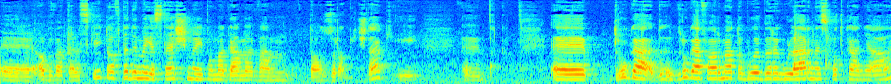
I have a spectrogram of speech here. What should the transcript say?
e, obywatelskiej, to wtedy my jesteśmy i pomagamy Wam to zrobić, tak? I e, tak. Druga, druga forma to byłyby regularne spotkania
